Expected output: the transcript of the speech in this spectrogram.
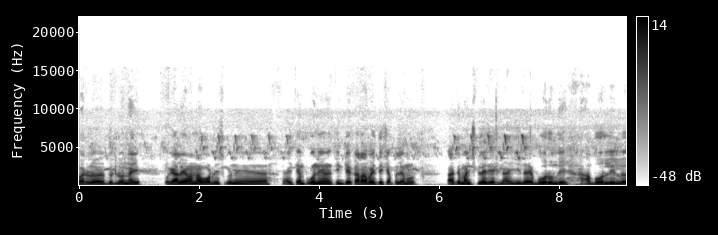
బర్రెలు దుడ్లు ఉన్నాయి. ఒకవేళ ఏమన్నా ఓడ తీసుకుని అవి తెంపుకొని తింటే ఖరాబ్ అయితే చెప్పలేము. కాకపోతే మంచి ప్లేస్ చేసిన ఈయన బోర్ ఉంది. ఆ బోర్ నీళ్ళు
